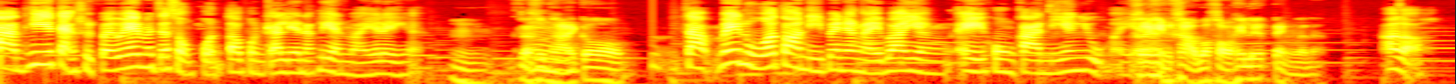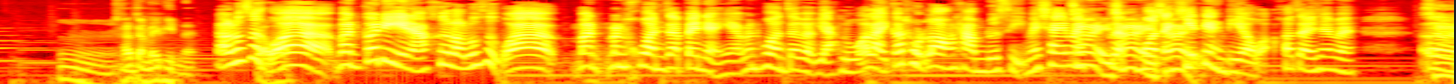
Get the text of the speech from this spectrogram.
การที่แต่งชุดไปเวทมันจะส่งผลต่อผลการเรียนนักเรียนไหมอะไรเงี้ยอืมแต่สุดท้ายก็ จะไม่รู้ว่าตอนนี้เป็นยังไงบ้างยังไอโครงการนี้ยังอยู่ไหมอะเคยเห็นข่าวว่าเขาให้เลิกแต่งแล้วนะอ้าวเหรออืม ถ้าจะไม่ผิดนะเรารู้สึกแต่ว่าว่ามันก็ดีนะ คือเรารู้สึกว่ามันมันควรจะเป็นอย่างเงี้ย มันควรจะแบบอยากรู้อะไรก็ทดลองทำดูสิ ไม่ใช่ไหมใช่แบบใช่มัวแต่ใช่คิดอย่างเดียวอะเข้าใจใช่ไหมเออใช่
